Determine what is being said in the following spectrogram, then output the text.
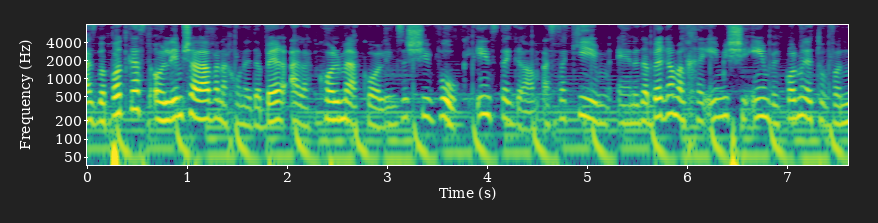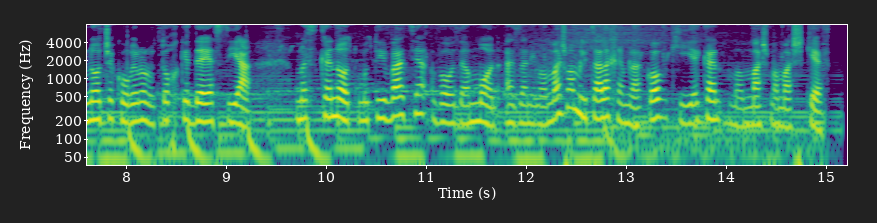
אז בפודקאסט עולים שלב אנחנו נדבר על הכל מהכל, אם זה שיווק, אינסטגרם, עסקים, אה, נדבר גם על חיים אישיים וכל מיני תובנות שקורים לנו תוך כדי עשייה, מסקנות, מוטיבציה ועוד המון. אז אני ממש ממליצה לכם לעקוב, כי יהיה כאן ממש ממש כיף.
